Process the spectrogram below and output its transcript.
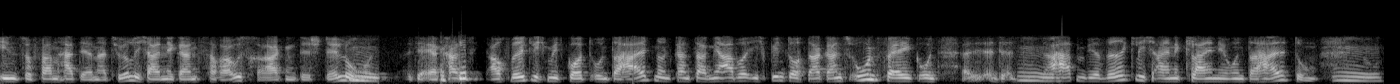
insofern hat er natürlich eine ganz herausragende Stellung. Mhm. Und er kann sich auch wirklich mit Gott unterhalten und kann sagen, ja, aber ich bin doch da ganz unfähig und äh, mhm. da haben wir wirklich eine kleine Unterhaltung. Mhm.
